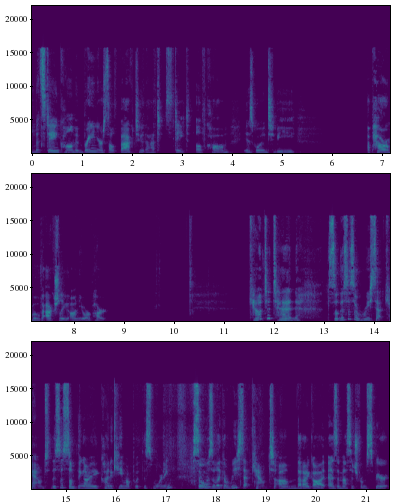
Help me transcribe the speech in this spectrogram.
But staying calm and bringing yourself back to that state of calm is going to be a power move actually on your part. Count to 10. So this is a reset count. This is something I kind of came up with this morning. So it was like a reset count um, that I got as a message from Spirit.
